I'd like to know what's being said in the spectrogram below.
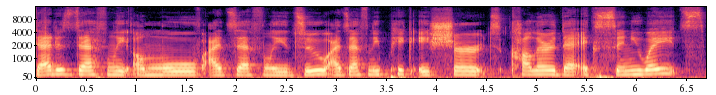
That is definitely a move I definitely do. I definitely pick a shirt color that accentuates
